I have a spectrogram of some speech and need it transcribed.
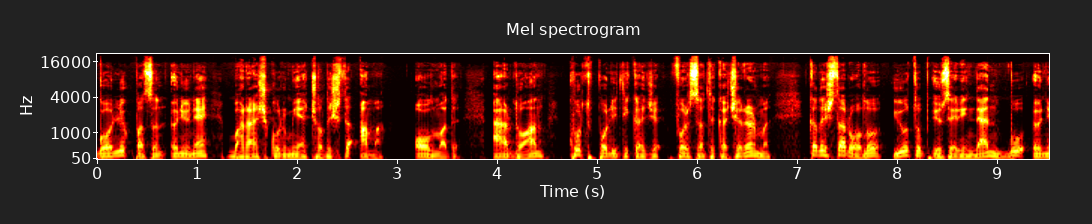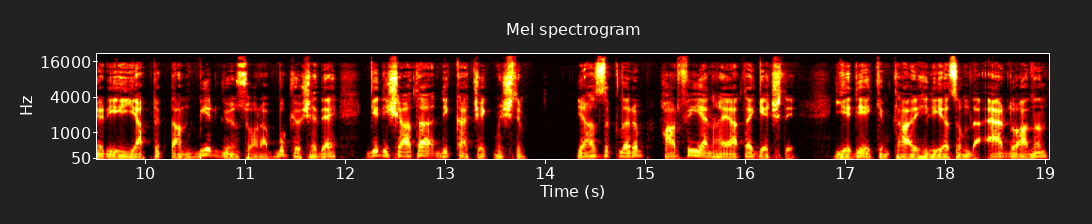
Gollük pasın önüne baraj kurmaya çalıştı ama olmadı. Erdoğan kurt politikacı fırsatı kaçırır mı? Kılıçdaroğlu YouTube üzerinden bu öneriyi yaptıktan bir gün sonra bu köşede gidişata dikkat çekmiştim. Yazdıklarım harfiyen hayata geçti. 7 Ekim tarihli yazımda Erdoğan'ın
